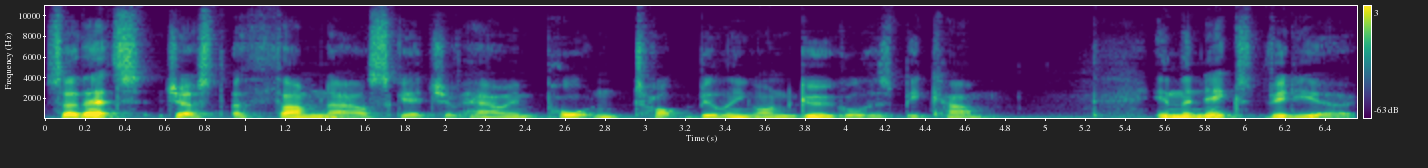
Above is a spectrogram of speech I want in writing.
So that's just a thumbnail sketch of how important top billing on Google has become. In the next video,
